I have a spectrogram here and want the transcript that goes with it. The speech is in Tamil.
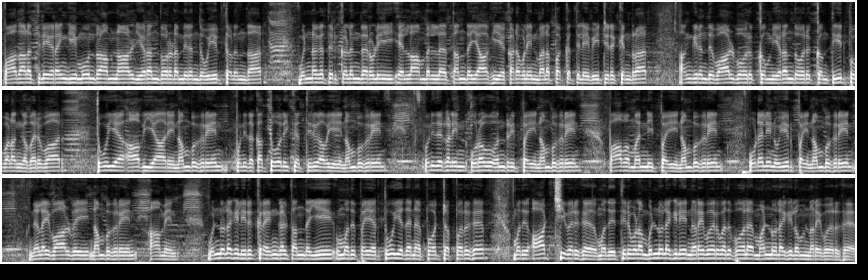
பாதாளத்திலே இறங்கி மூன்றாம் நாள் இறந்தோரிடமிருந்து உயிர் தெழுந்தார் விண்ணகத்திற்கெழுந்தருளி எல்லாம் வல்ல தந்தையாகிய கடவுளின் பக்கத்திலே வீற்றிருக்கின்றார். அங்கிருந்து வாழ்வோருக்கும் இறந்தோருக்கும் தீர்ப்பு வழங்க வருவார். தூய ஆவியாரை நம்புகிறேன். புனித கத்தோலிக்க திரு அவையை நம்புகிறேன். புனிதர்களின் உறவு ஒன்றிப்பை நம்புகிறேன். பாவ மன்னிப்பை நம்புகிறேன். உடலின் உயிர்ப்பை நம்புகிறேன். நிலை வாழ்வை நம்புகிறேன். ஆமேன். விண்ணுலகில் இருக்கிற எங்கள் தந்தையே உமது பெயர் தூயதென போற்ற பெருக உமது ஆட்சி வருக. உமது திருவளம் விண்ணுலகிலே நிறைவேறுவது போல மண்ணுலகிலும் நிறைவேறுக.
